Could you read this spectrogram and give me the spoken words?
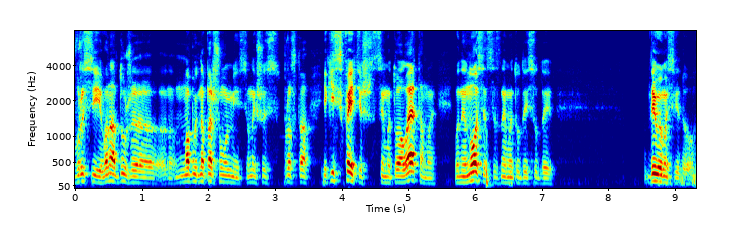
в Росії, вона дуже, е, мабуть, на першому місці. У них щось просто якийсь фетіш з цими туалетами, вони носяться з ними туди-сюди. Дивимось відео.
